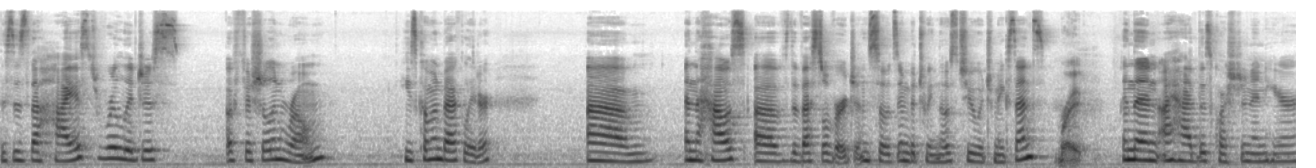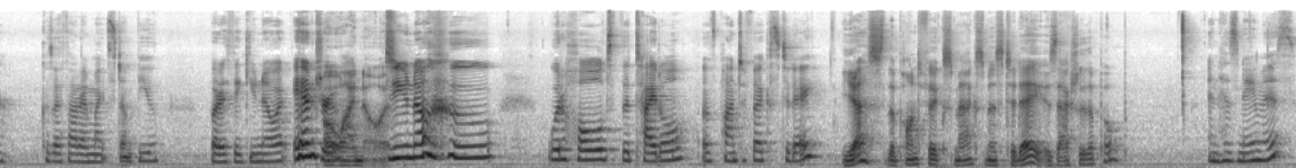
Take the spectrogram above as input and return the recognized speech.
This is the highest religious official in Rome. He's coming back later. Um, and the house of the Vestal Virgin. So it's in between those two, which makes sense. Right. And then I had this question in here because I thought I might stump you, but I think you know it. Andrew. Oh, I know it. Do you know who would hold the title of Pontifex today? Yes, the Pontifex Maximus today is actually the Pope, And his name is?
